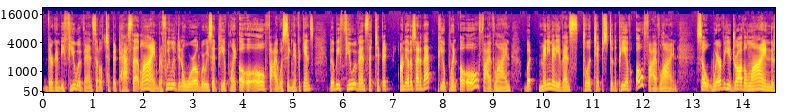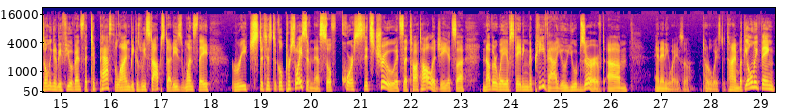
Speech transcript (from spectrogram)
there are going to be few events that'll tip it past that line. But if we lived in a world where we said P of 0.0005 was significance, there'll be few events that tip it on the other side of that P of 0.0005 line, but many, many events till it tips to the P of 05 line. So wherever you draw the line, there's only going to be a few events that tip past the line because we stop studies once they reach statistical persuasiveness. So of course it's true. It's a tautology. It's a, another way of stating the p-value you observed. Um, and anyways, a total waste of time. But the only thing,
